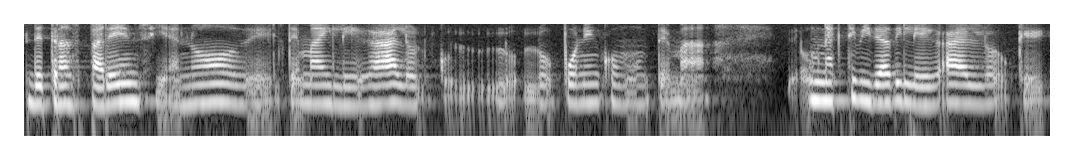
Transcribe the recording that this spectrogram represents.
de transparencia, ¿no? Del tema ilegal, lo, lo, ponen como un tema, una actividad ilegal o que,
